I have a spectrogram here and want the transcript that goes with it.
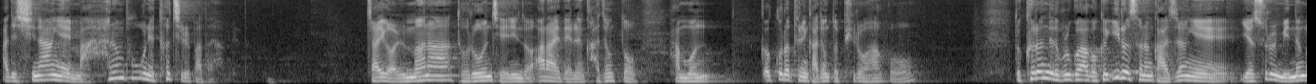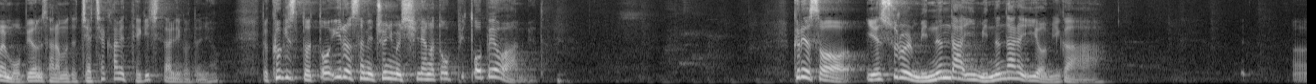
아직 신앙의 많은 부분에 터치를 받아야 합니다. 자기가 얼마나 더러운 죄인도 알아야 되는 가정도 한번 거꾸로 틀린 가정도 필요하고 또 그런데도 불구하고 그 일어서는 과정에 예수를 믿는 걸 못 배운 사람은 죄책감에 되게 시달리거든요. 또 거기서 또, 또 일어서면 주님을 신뢰가 또, 또 배워야 합니다. 그래서 예수를 믿는다, 이 믿는다는 이 의미가 어,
